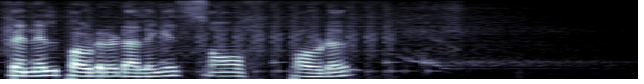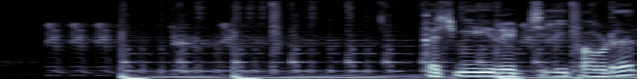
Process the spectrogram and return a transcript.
फेनल पाउडर डालेंगे सौंफ पाउडर कश्मीरी रेड चिली पाउडर,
